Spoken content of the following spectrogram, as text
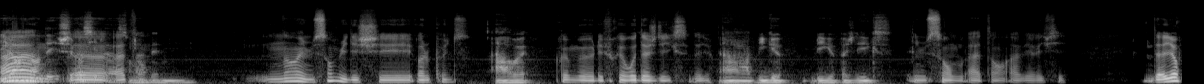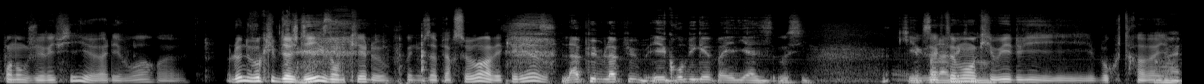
Ah, est en indé. Je sais pas s'il euh, a son attends. label. mais- Non, il me semble il est chez All Points. Ah ouais. Comme euh, les frérots d'HDX, d'ailleurs. Ah, big up. Big up HDX. Il me semble. Attends, à vérifier. D'ailleurs, pendant que je vérifie, euh, allez voir euh, le nouveau clip d'HDX dans lequel vous pourrez nous apercevoir avec Elias. La pub, la pub. Et gros big up à Elias aussi. Qui Exactement, qui oui, lui, il... beaucoup de travail. hein. Ouais.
